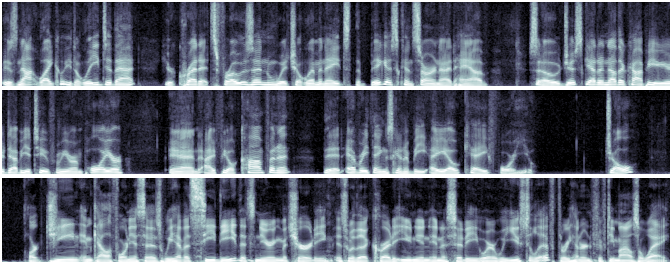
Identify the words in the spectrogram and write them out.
is not likely to lead to that. Your credit's frozen, which eliminates the biggest concern I'd have. So just get another copy of your W 2 from your employer, and I feel confident that everything's going to be A OK for you. Joel? Clark Jean in California says we have a CD that's nearing maturity. It's with a credit union in a city where we used to live, 350 miles away.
